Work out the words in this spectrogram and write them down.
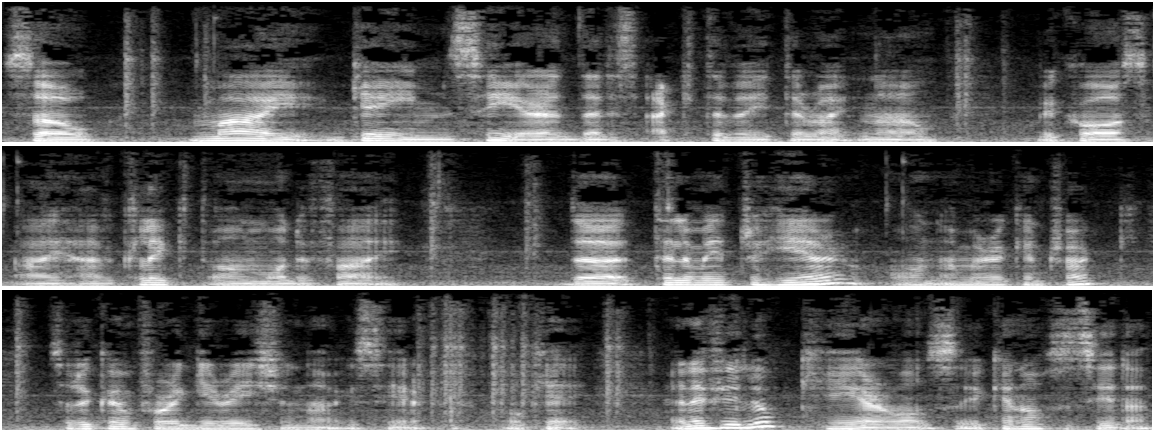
So my games here that is activated right now because I have clicked on modify the telemetry here on American truck. So the configuration now is here. Okay. And if you look here also you can also see that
